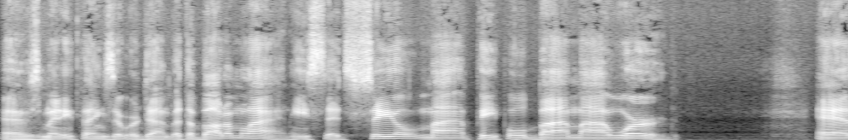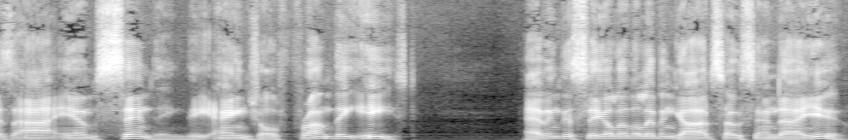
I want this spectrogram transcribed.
There was many things that were done, but the bottom line, he said, Seal my people by my word, as I am sending the angel from the east, having the seal of the living God, so send I you.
